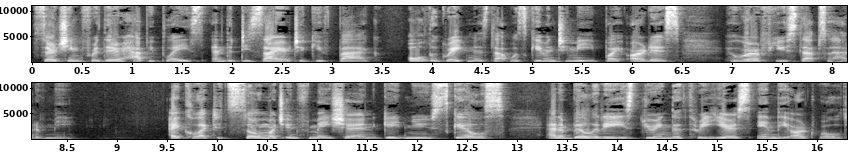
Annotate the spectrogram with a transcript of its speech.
searching for their happy place and the desire to give back all the greatness that was given to me by artists who were a few steps ahead of me. I collected so much information, gained new skills, and abilities during the three years in the art world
